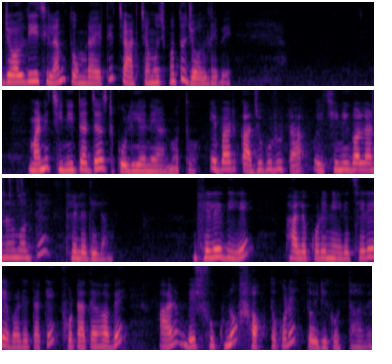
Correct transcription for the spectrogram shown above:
জল দিয়েছিলাম, তোমরা এতে চার চামচ মতো জল দেবে। মানে চিনিটা জাস্ট গলিয়ে নেওয়ার মতো। এবার কাজু গুঁড়োটা ওই চিনি গলানোর মধ্যে ঢেলে দিলাম। ঢেলে দিয়ে ভালো করে নেড়ে চেড়ে এবার এটাকে ফোটাতে হবে আর বেশ শুকনো, শক্ত করে তৈরি করতে হবে।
